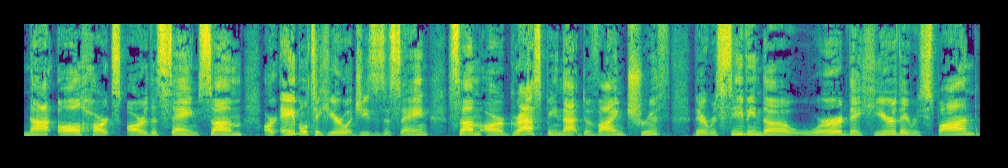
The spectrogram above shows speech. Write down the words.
Not all hearts are the same. Some are able to hear what Jesus is saying. Some are grasping that divine truth. They're receiving the word. They hear, they respond,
